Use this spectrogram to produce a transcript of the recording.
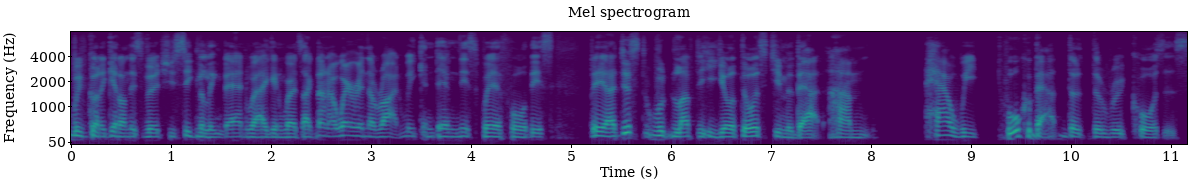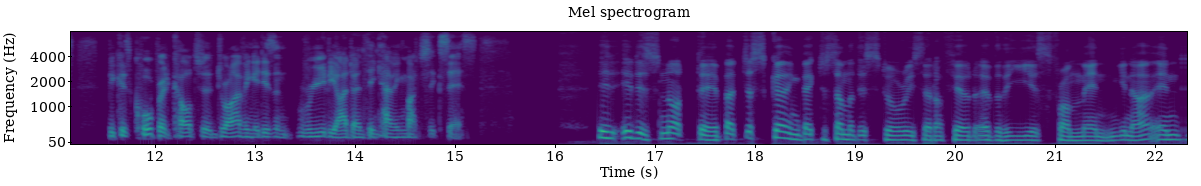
we've got to get on this virtue signaling bandwagon where it's like no no we're in the right. We condemn this. We're for this. But yeah, i just would love to hear your thoughts jim about um, how we talk about the the root causes because corporate culture driving it isn't really i don't think having much success. It, it is not there but just going back to some of the stories that i've heard over the years from men you know and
